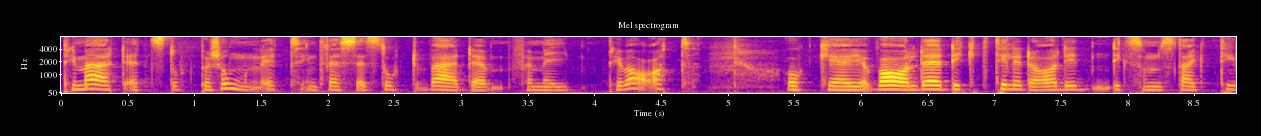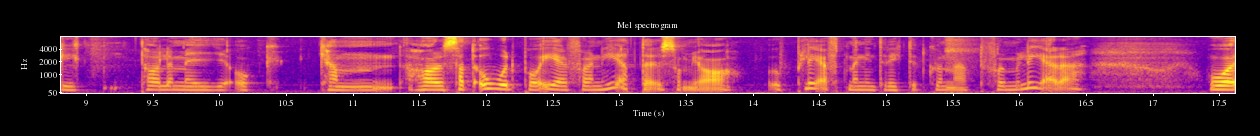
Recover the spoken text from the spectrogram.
primärt ett stort personligt intresse, ett stort värde för mig privat. Och eh, jag valde dikt till idag. Det är dikt som starkt tilltalar mig och kan, har satt ord på erfarenheter som jag upplevt men inte riktigt kunnat formulera. Och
